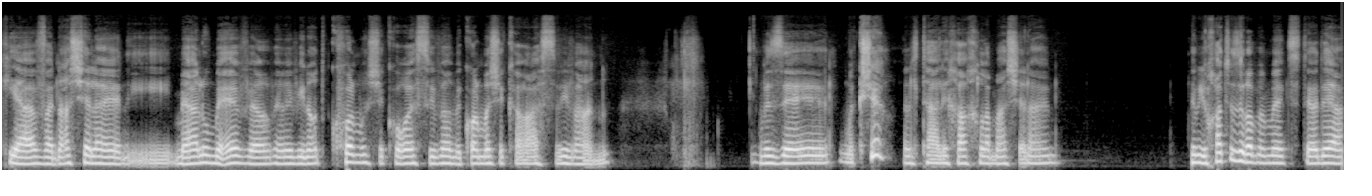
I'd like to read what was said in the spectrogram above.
כי ההבנה שלהן היא מעל ומעבר, והן מבינות כל מה שקורה סביבן וכל מה שקרה סביבן. וזה מקשה על תהליך ההחלמה שלהם. במיוחד שזה לא באמת, אתה יודע,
